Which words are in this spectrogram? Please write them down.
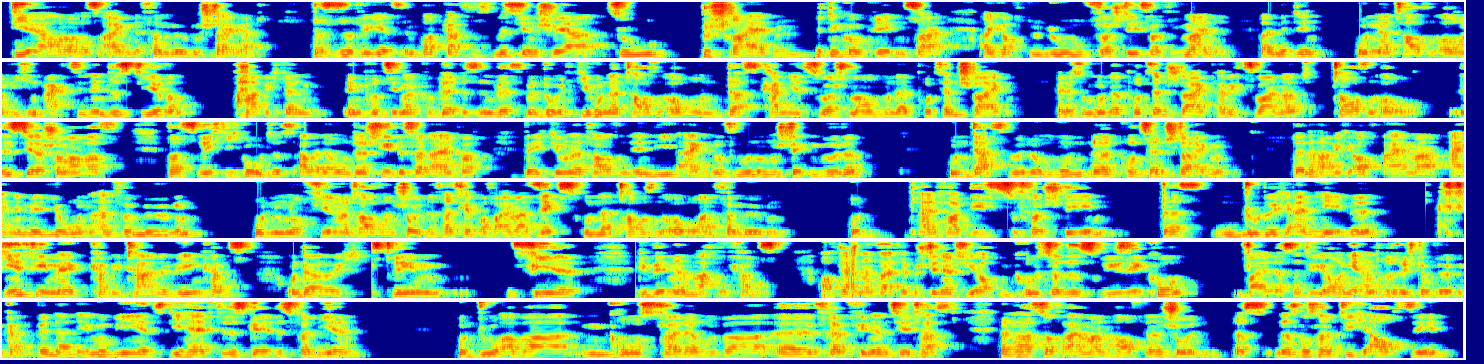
die ja auch noch das eigene Vermögen steigert. Das ist natürlich jetzt im Podcast ein bisschen schwer zu beschreiben mit den konkreten Zahlen, aber ich hoffe, du verstehst, was ich meine. Weil mit den 100.000 Euro, die ich in Aktien investiere, habe ich dann im Prinzip mein komplettes Investment durch. Die 100.000 Euro und das kann jetzt zum Beispiel mal um 100% steigen. Wenn es um 100% steigt, habe ich 200.000 Euro. Ist ja schon mal was, was richtig gut ist. Aber der Unterschied ist halt einfach, wenn ich die 100.000 in die Eigentumswohnungen stecken würde und das würde um 100% steigen, dann habe ich auf einmal eine Million an Vermögen und nur noch 400.000 an Schulden. Das heißt, ich habe auf einmal 600.000 Euro an Vermögen. Und einfach dies zu verstehen, dass du durch einen Hebel viel, viel mehr Kapital bewegen kannst und dadurch extrem viel Gewinne machen kannst. Auf der anderen Seite besteht natürlich auch ein größeres Risiko, weil das natürlich auch in die andere Richtung wirken kann. Wenn deine Immobilien jetzt die Hälfte des Geldes verlieren, und du aber einen Großteil darüber äh, fremdfinanziert hast, dann hast du auf einmal einen Haufen an Schulden. Das, das muss man natürlich auch sehen,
